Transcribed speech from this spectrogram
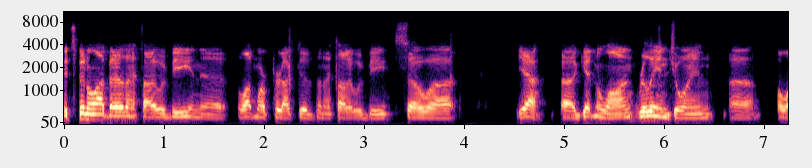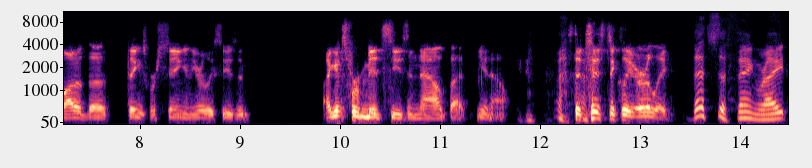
it's been a lot better than i thought it would be and a, a lot more productive than i thought it would be so uh, yeah uh, getting along really enjoying uh, a lot of the things we're seeing in the early season i guess we're mid-season now but you know statistically early that's the thing right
